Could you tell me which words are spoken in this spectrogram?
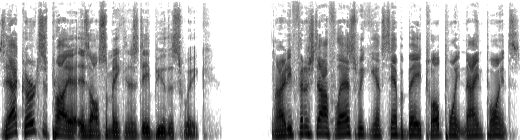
Zach Ertz is probably is also making his debut this week. All right, he finished off last week against Tampa Bay, twelve point nine points.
